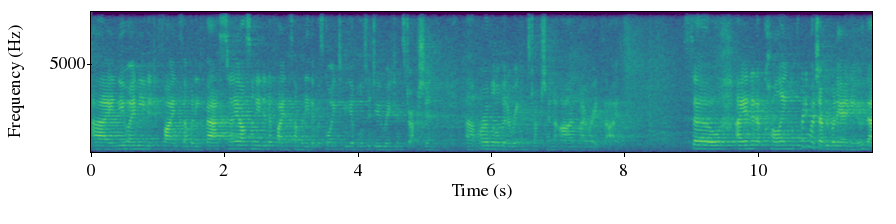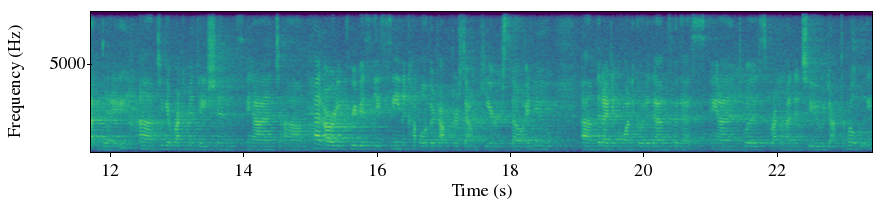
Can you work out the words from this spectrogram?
I knew I needed to find somebody fast, and I also needed to find somebody that was going to be able to do reconstruction um, or a little bit of reconstruction on my right side. So I ended up calling pretty much everybody I knew that day um, to get recommendations and um, had already previously seen a couple other doctors down here, so I knew um, that I didn't want to go to them for this and was recommended to Dr. Mobley.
